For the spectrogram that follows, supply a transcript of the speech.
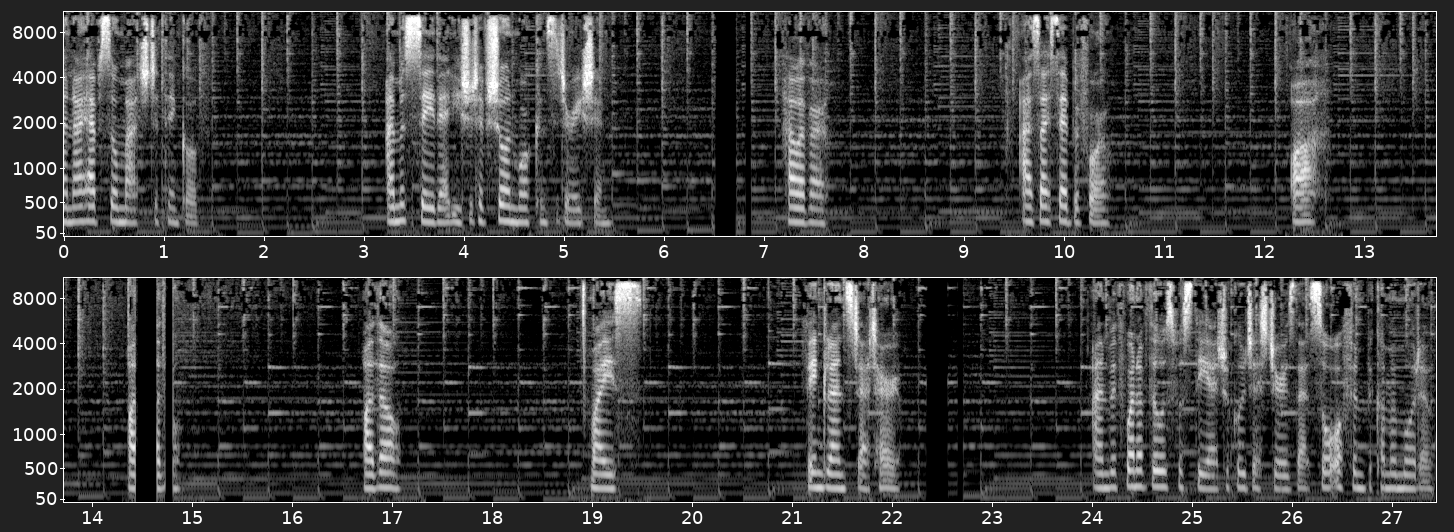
and I have so much to think of, I must say that you should have shown more consideration. However, as I said before, ah, although, although, twice, Finn glanced at her and with one of those was theatrical gestures that so often become a motive.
